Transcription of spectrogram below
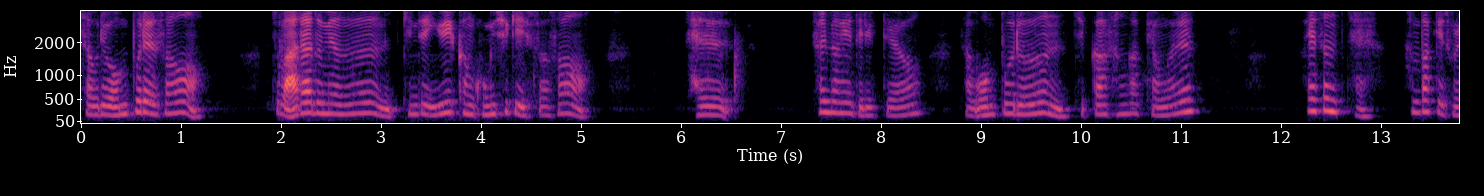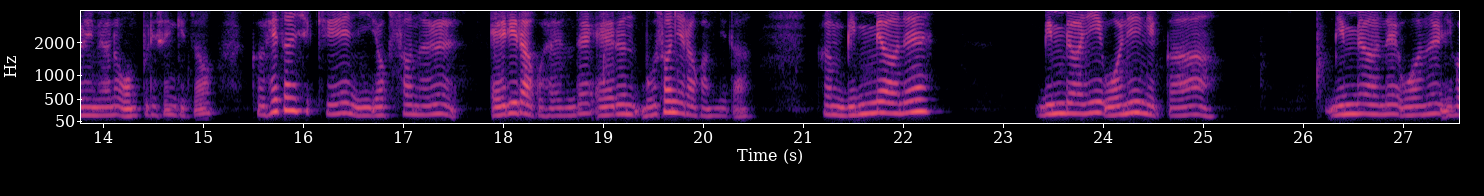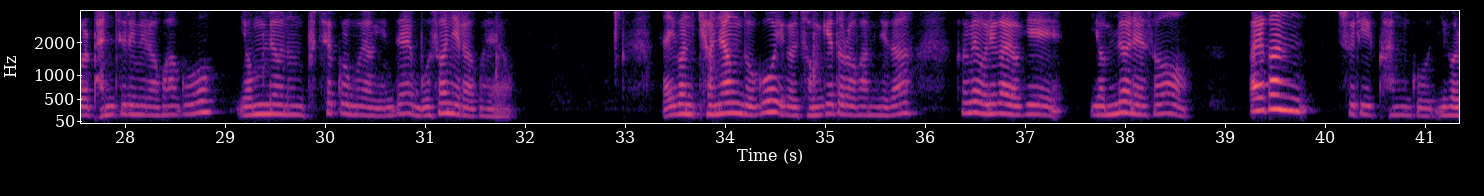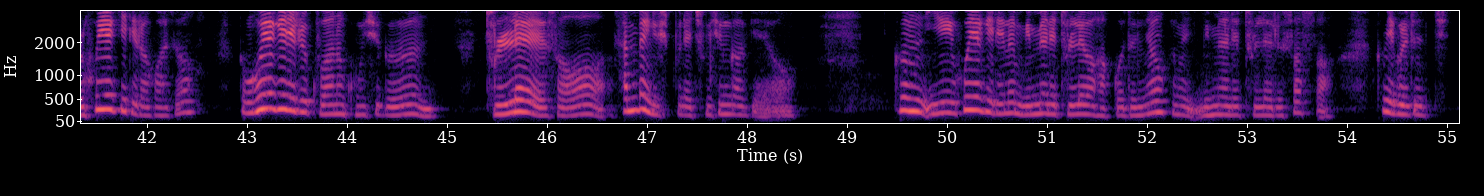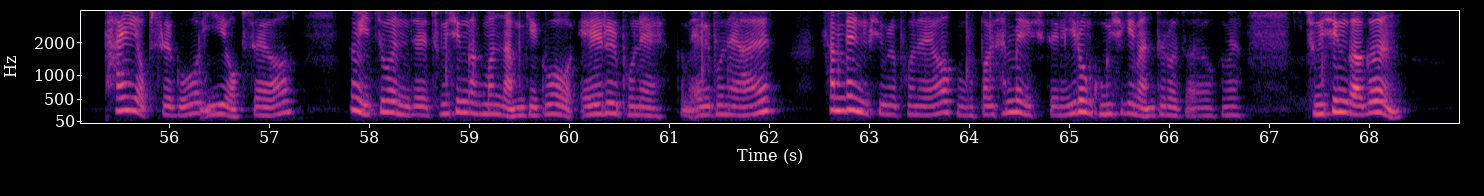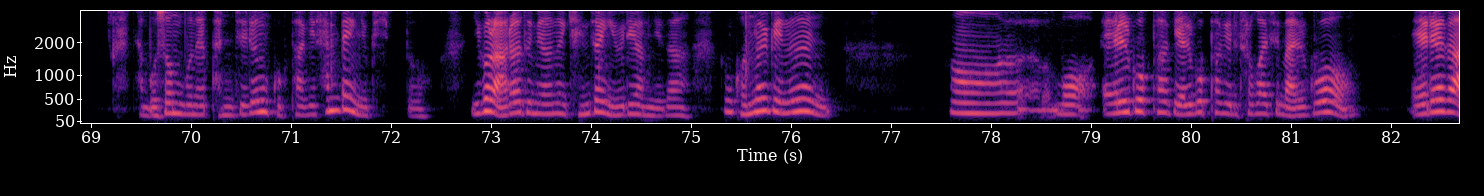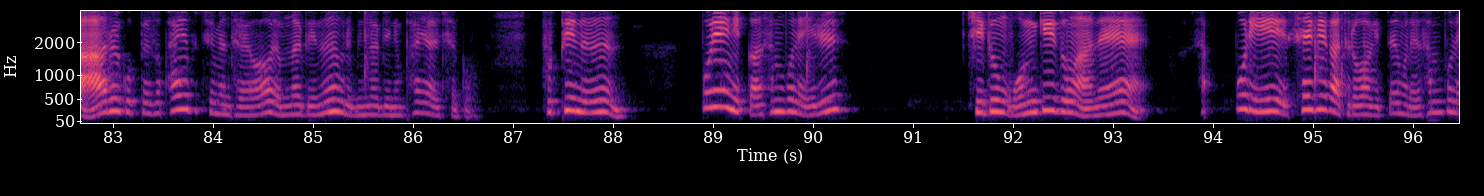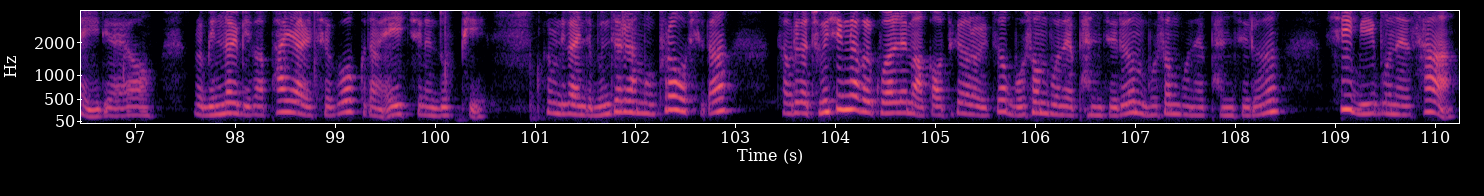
자, 우리 원뿔에서 좀 알아두면은 굉장히 유익한 공식이 있어서 잘 설명해 드릴게요. 자, 원뿔은 직각삼각형을 회전체 한 바퀴 돌리면 원뿔이 생기죠. 그 회전시킨 이 옆선을 L이라고 하는데 L은 모선이라고 합니다. 그럼 밑면에 밑면이 원이니까 밑면의 원을 이걸 반지름이라고 하고 옆면은 부채꼴 모양인데 모선이라고 해요. 자, 이건 겨냥도고 이걸 전개도라고 합니다. 그러면 우리가 여기 옆면에서 빨간 줄이 간 곳, 이걸 호의 길이라고 하죠. 그럼 호의 길이를 구하는 공식은 둘레에서 360분의 중심각이에요. 그럼 이 호의 길이는 밑면의 둘레와 같거든요. 그러면 밑면의 둘레를 썼어. 그럼 이걸 이제 파이 없애고 2 없애요. 그럼 이쪽은 이제 중심각만 남기고 L을 보내. 그럼 L분의 R 360을 보내요. 그럼 곱하기 360 되는 이런 공식이 만들어져요. 그러면 중심각은 자, 모선분의 반지름 곱하기 360도. 이걸 알아두면 굉장히 유리합니다. 그럼 건널비는 어, 뭐 L 곱하기 L 곱하기로 들어가지 말고 L에다 R을 곱해서 파이 붙이면 돼요. 옆넓이는 그리고 밑넓이는 파이 R 제곱. 부피는 뿌리니까 3분의 1 기둥 원기둥 안에 사- 뿌리 3개가 들어가기 때문에 3분의 1이에요. 그리고 밑넓이가 파이 R 제곱 그 다음에 H는 높이. 그럼 우리가 이제 문제를 한번 풀어봅시다. 자, 우리가 중심각을 구하려면 아까 어떻게 하라고 했죠? 모선분의 반지름, 모선분의 반지름 12분의 4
